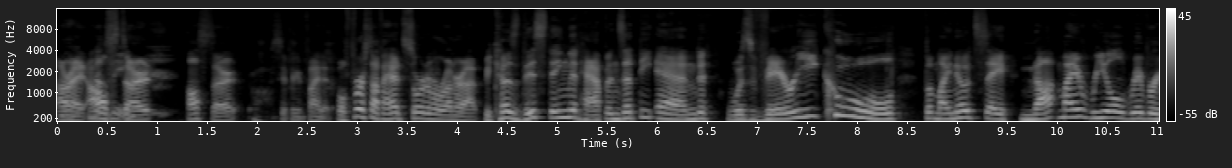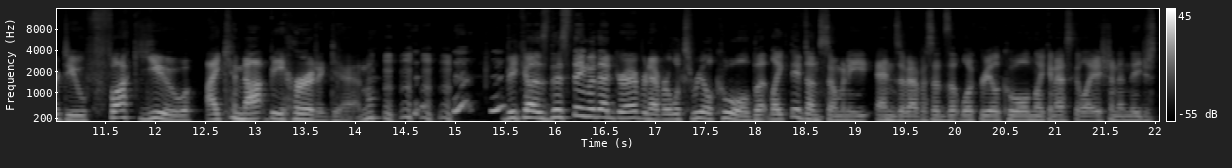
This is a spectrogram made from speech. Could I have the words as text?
all right Not i'll me. start i'll start Oh, see if i can find it well first off i had sort of a runner up because this thing that happens at the end was very cool but my notes say not my real river do fuck you i cannot be hurt again because this thing with Edgar Evernever looks real cool, but like they've done so many ends of episodes that look real cool and like an escalation, and they just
